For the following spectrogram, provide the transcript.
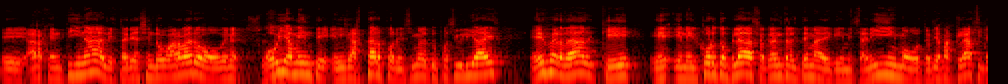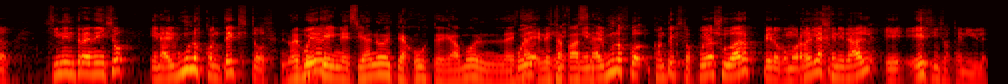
eh, Argentina le estaría yendo bárbaro. o Vene- Obviamente el gastar por encima de tus posibilidades es verdad que en, en el corto plazo, acá entra el tema de keynesianismo o teorías más clásicas, sin entrar en eso, en algunos contextos... No es muy puede- keynesiano este ajuste, digamos, en, esta, puede- en esta fase. En algunos co- contextos puede ayudar, pero como regla general eh, es insostenible.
